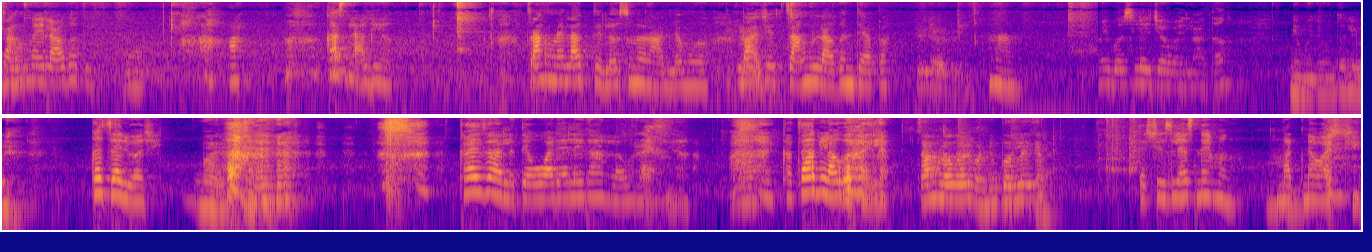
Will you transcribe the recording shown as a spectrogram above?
चांगलं नाही लागत कस लागलं? चांगलं नाही लागते लसूण आणि आणल्यामुळं. भाजीत चांगलं लागन ते आता. मी बसले जेवायला आता. निम जेवण झाली कस झाली भाजी? काय झालं? त्या वाड्याला घाण लावून राहिल्या. का चांगला लागून राहिल्या? चांगलं वगैरे पण निपरलंय त्या त्या शिजल्याच नाही मग. मटणावानी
